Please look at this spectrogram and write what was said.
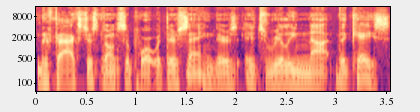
the facts just don't support what they're saying. There's, it's really not the case.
